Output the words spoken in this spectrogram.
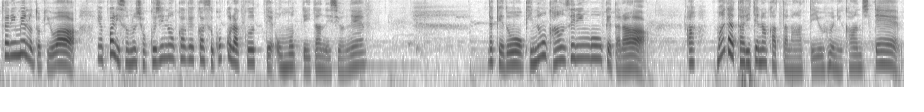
2人目の時はやっぱりその食事のおかげかすごく楽って思っていたんですよね。だけど昨日カウンセリングを受けたらあまだ足りてなかったなっていう風に感じて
